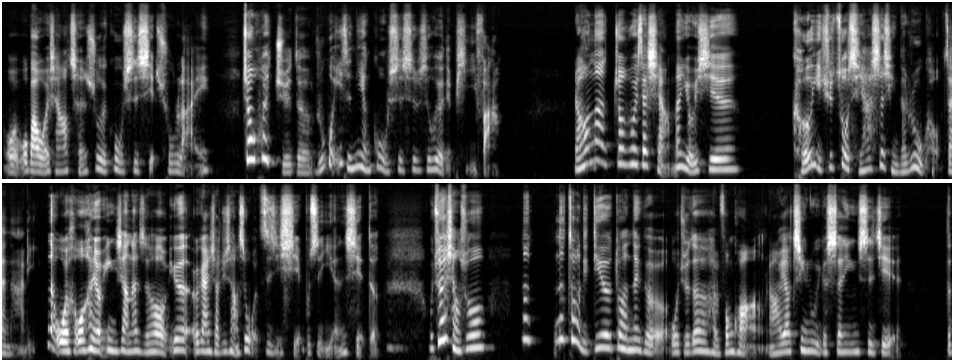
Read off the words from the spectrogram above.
我我把我想要陈述的故事写出来，就会觉得如果一直念故事是不是会有点疲乏？然后那就会在想，那有一些可以去做其他事情的入口在哪里？那我我很有印象，那时候因为耳感小剧场是我自己写，不是言写的，我就在想说。那到底第二段那个我觉得很疯狂，然后要进入一个声音世界的，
